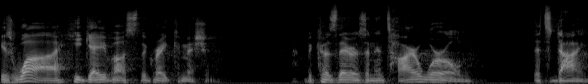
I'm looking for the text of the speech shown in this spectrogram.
is why he gave us the Great Commission. Because there is an entire world that's dying.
